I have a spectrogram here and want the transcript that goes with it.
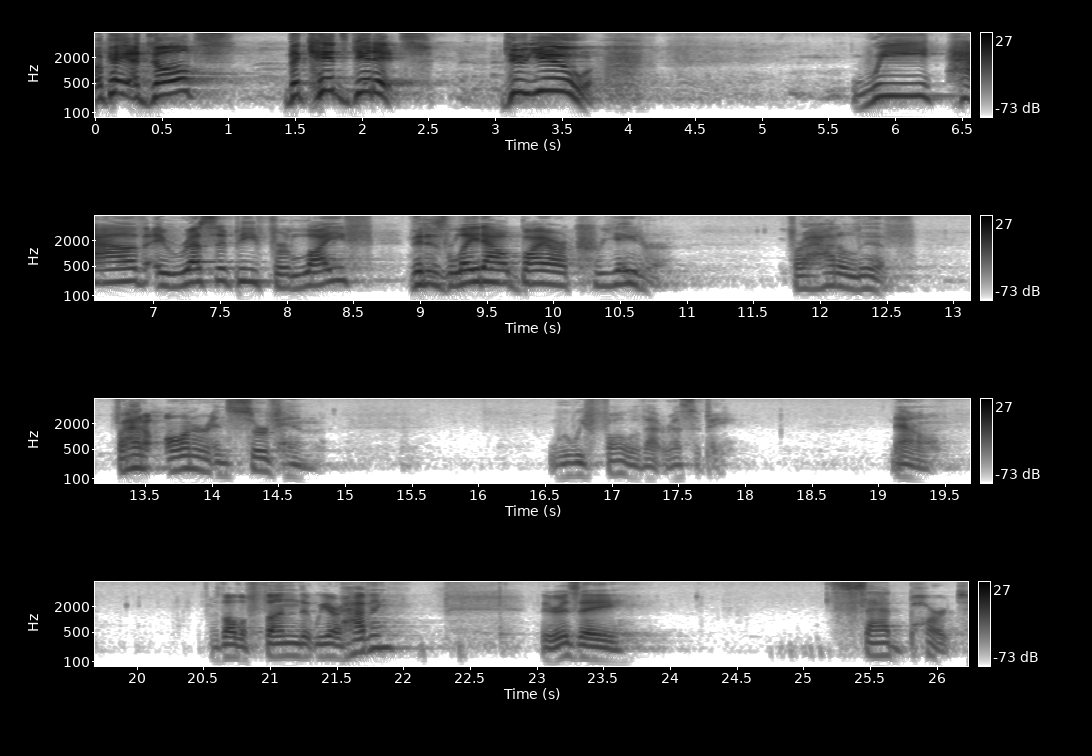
Okay, adults, the kids get it. Do you? We have a recipe for life that is laid out by our Creator for how to live, for how to honor and serve Him. Will we follow that recipe? Now, with all the fun that we are having, there is a sad part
